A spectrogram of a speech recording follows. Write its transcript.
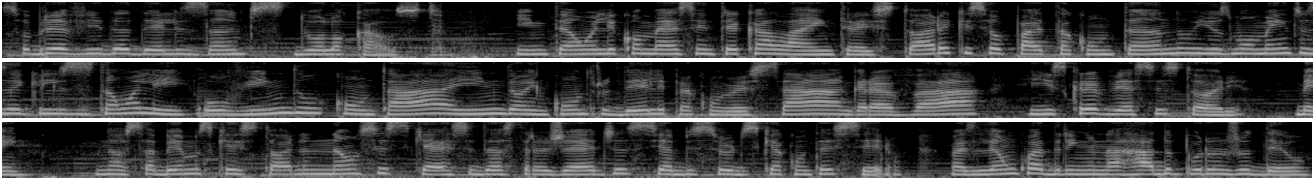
sobre a vida deles antes do Holocausto. E então ele começa a intercalar entre a história que seu pai está contando e os momentos em que eles estão ali, ouvindo, contar, indo ao encontro dele para conversar, gravar e escrever essa história. Bem, nós sabemos que a história não se esquece das tragédias e absurdos que aconteceram, mas lê um quadrinho narrado por um judeu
